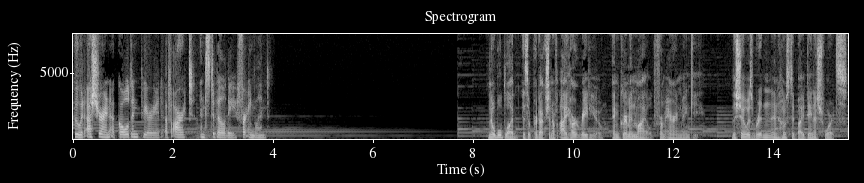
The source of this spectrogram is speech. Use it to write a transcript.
who would usher in a golden period of art and stability for England? Noble Blood is a production of iHeartRadio and Grim and Mild from Aaron Mahnke. The show is written and hosted by Dana Schwartz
